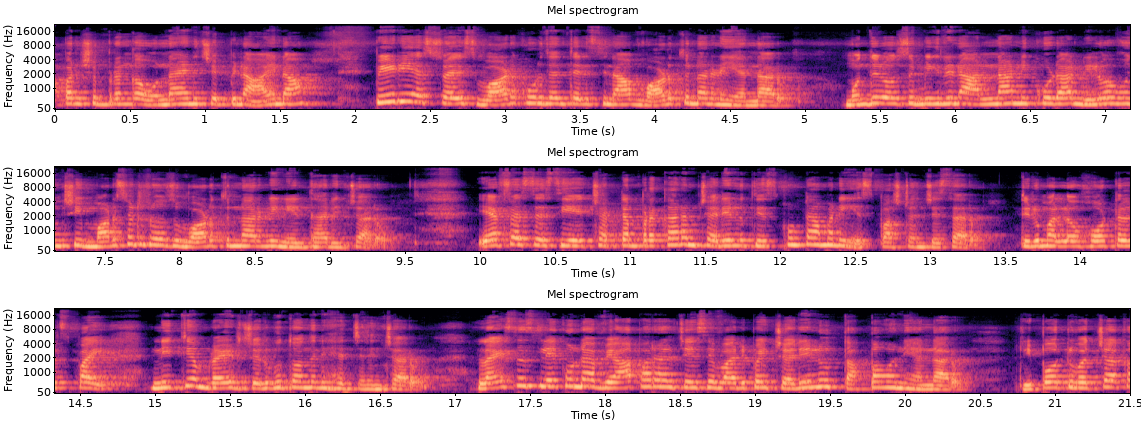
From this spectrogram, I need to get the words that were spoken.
అపరిశుభ్రంగా ఉన్నాయని చెప్పిన ఆయన పీడిఎస్ రైస్ వాడకూడదని తెలిసినా వాడుతున్నారని అన్నారు. ముందు రోజు మిగిలిన అన్నాన్ని కూడా నిల్వ ఉంచి మరుసటి రోజు వాడుతున్నారని నిర్ధారించారు. ఎఫ్ఎస్ఎస్ఏ చట్టం ప్రకారం చర్యలు తీసుకుంటామని స్పష్టం చేశారు. తిరుమలలో హోటల్స్పై నిత్యం రైడ్ జరుగుతోందని హెచ్చరించారు. లైసెన్స్ లేకుండా వ్యాపారాలు చేసే వారిపై చర్యలు తప్పవని అన్నారు. రిపోర్టు వచ్చాక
